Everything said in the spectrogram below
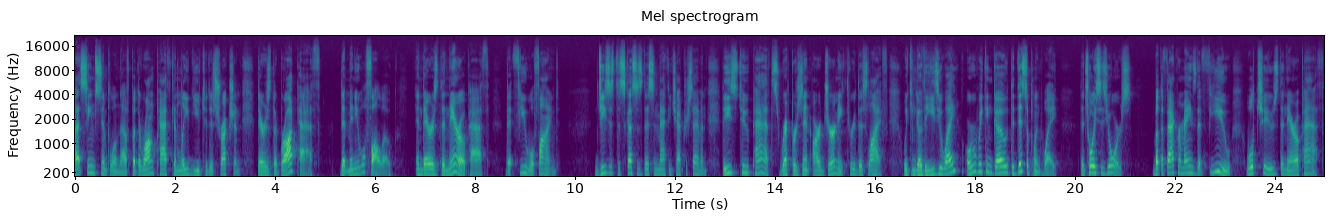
that seems simple enough but the wrong path can lead you to destruction there is the broad path that many will follow and there is the narrow path that few will find Jesus discusses this in Matthew chapter 7. These two paths represent our journey through this life. We can go the easy way or we can go the disciplined way. The choice is yours. But the fact remains that few will choose the narrow path.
